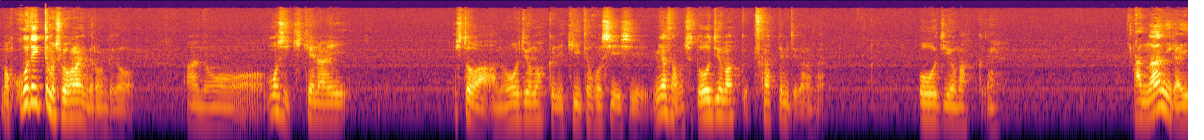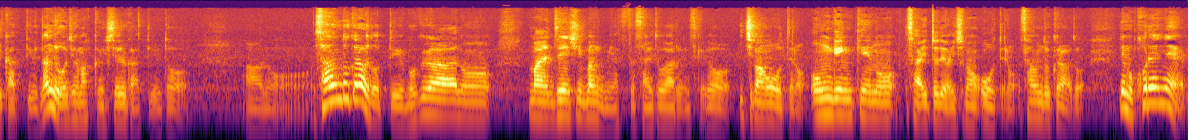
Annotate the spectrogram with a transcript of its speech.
まあ、ここで言ってもしょうがないんだろうけどあのもし聞けない人はあのオーディオマックで聞いてほしいし皆さんもちょっとオーディオマック使ってみてください。オーディオマックね。あの何がいいかっていうなんでオーディオマックにしてるかっていうとあのサウンドクラウドっていう僕があの前前身番組やってたサイトがあるんですけど一番大手の音源系のサイトでは一番大手のサウンドクラウド。でもこれね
